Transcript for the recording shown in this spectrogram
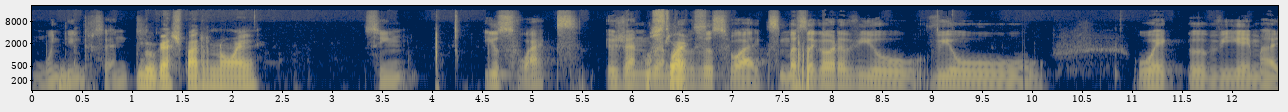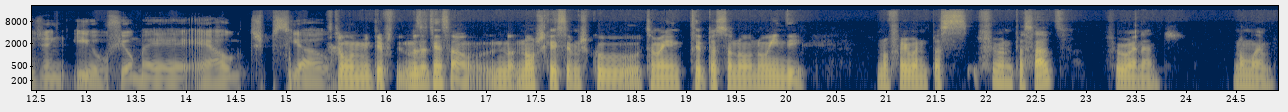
muito interessante. do Gaspar não é? Sim. E o Swax? Eu já não O lembrava do Swax, mas agora vi o, vi o, o vi a imagem e o filme é, é algo de especial. Filme muito divertido. Mas atenção, não esquecemos que o, também passou no, no Indie. Não foi o ano passado? Foi o ano passado? Foi o ano antes? Não me lembro.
